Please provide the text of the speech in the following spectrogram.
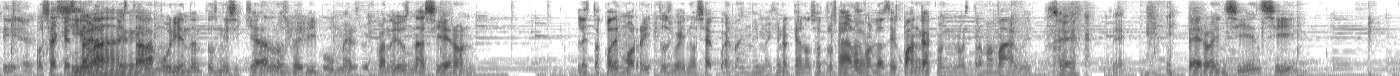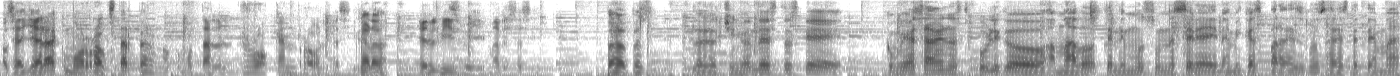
Sí, eh, O sea, que, Sí, estaba, estaba muriendo entonces ni siquiera los baby boomers, güey. Cuando ellos nacieron, les tocó de morritos, güey, no se acuerdan. Me imagino que a nosotros como Claro. con las de Juanga, con nuestra mamá, güey. Sí. Pero en sí, en sí, o sea, ya era como rockstar, pero no como tal rock and roll, así. Claro. Elvis, güey, madres así. Pero pues lo, lo chingón de esto es que, como ya saben, nuestro público amado, tenemos una serie de dinámicas para desglosar este tema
